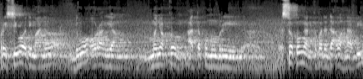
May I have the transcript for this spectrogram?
peristiwa di mana Dua orang yang menyokong ataupun memberi eh, sokongan kepada dakwah Nabi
